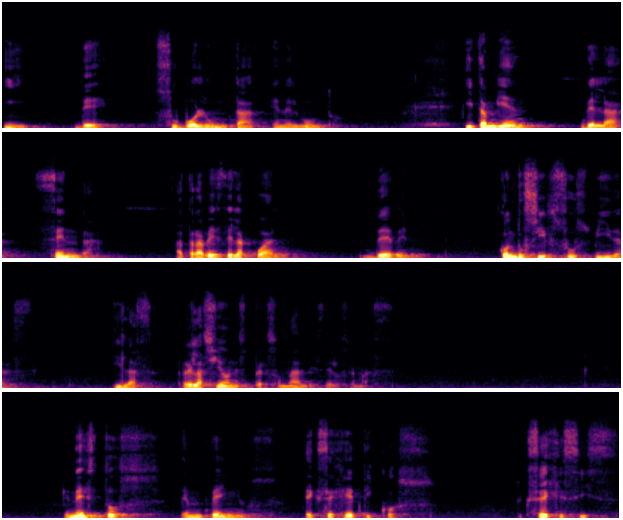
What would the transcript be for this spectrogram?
y de su voluntad en el mundo. Y también de la senda a través de la cual deben conducir sus vidas y las relaciones personales de los demás. En estos empeños exegéticos, exégesis,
